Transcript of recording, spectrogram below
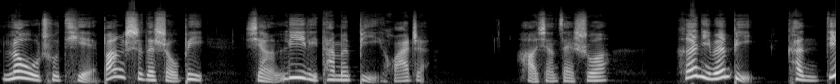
露出铁棒似的手臂，向丽丽他们比划着，好像在说：“和你们比，肯定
